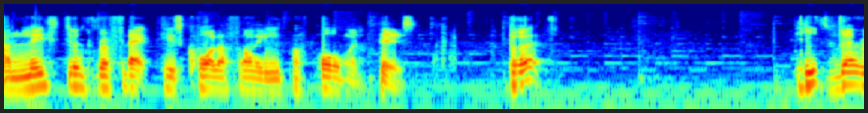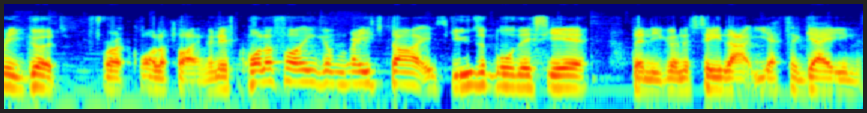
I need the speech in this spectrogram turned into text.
and this does reflect his qualifying performances. But he's very good for a qualifying. And if qualifying and race start is usable this year, then you're going to see that yet again.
